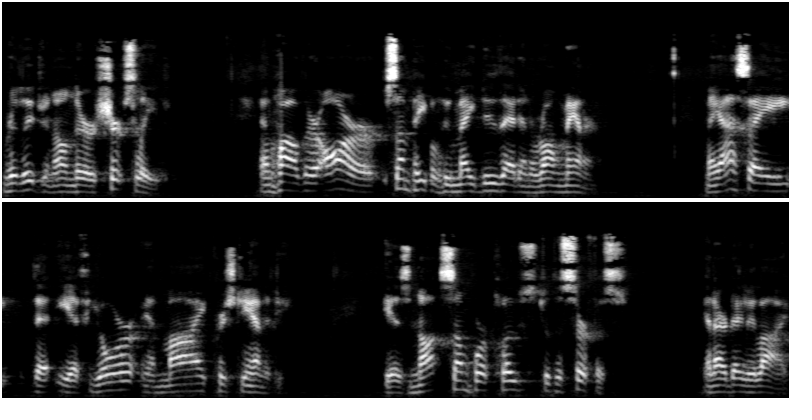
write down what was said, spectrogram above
religion on their shirt sleeve. And while there are some people who may do that in a wrong manner, may I say that if your and my Christianity is not somewhere close to the surface in our daily life,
